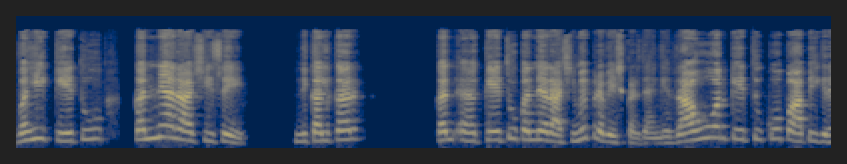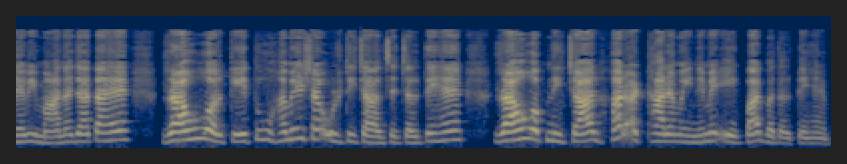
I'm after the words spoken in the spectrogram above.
वही केतु कन्या राशि से निकलकर कन, केतु कन्या राशि में प्रवेश कर जाएँगे। राहु और केतु को पापी ग्रह भी माना जाता है। राहु और केतु हमेशा उल्टी चाल से चलते हैं। राहु अपनी चाल हर 18 महीने में एक बार बदलते हैं।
